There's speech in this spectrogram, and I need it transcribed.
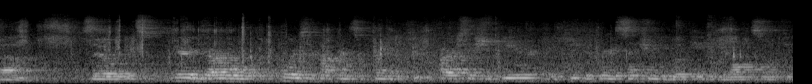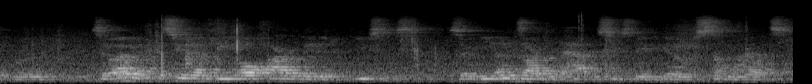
Um, So it's very desirable, according to the comprehensive plan, to keep the fire station here and keep it very centrally located along Summerfield Road. So I would assume that would be all fire-related uses. So it'd be undesirable to have this use maybe go somewhere else.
